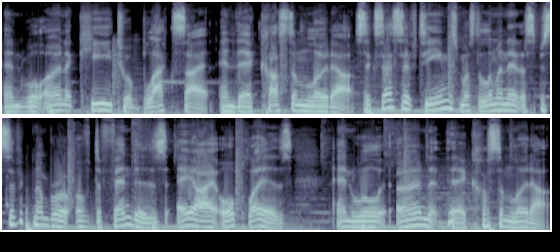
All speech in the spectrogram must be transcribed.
and will earn a key to a black site and their custom loadout. Successive teams must eliminate a specific number of defenders, AI, or players and will earn their custom loadout,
